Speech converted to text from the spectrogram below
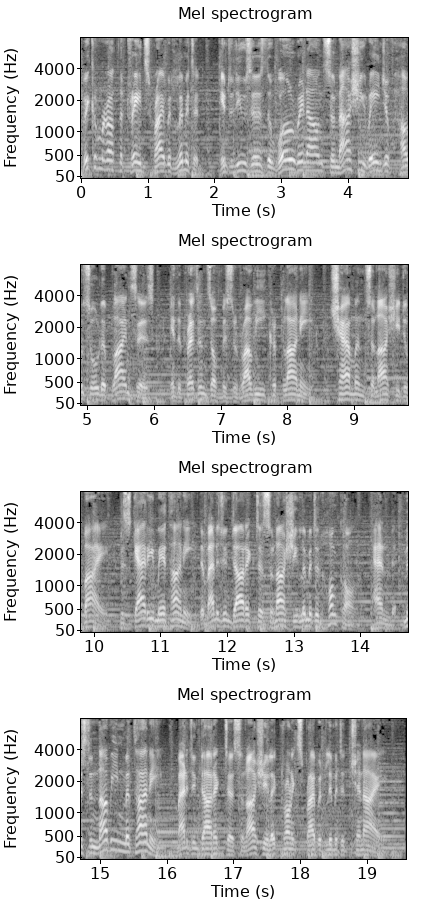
Wickramaratne Trades Private Limited introduces the world-renowned Sonashi range of household appliances in the presence of Mr. Ravi Kriplani, Chairman Sonashi Dubai, Ms. Gary Methani, the Managing Director Sonashi Limited Hong Kong, and Mr. Naveen Methani, Managing Director Sonashi Electronics Private Limited Chennai.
